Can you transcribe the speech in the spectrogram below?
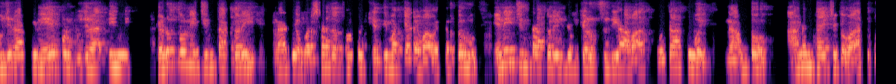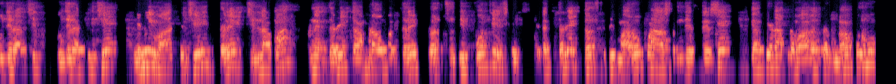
ગુજરાતીની એ પણ ગુજરાતી ખેડૂતોની ચિંતા કરી અને આજે વરસાદ અથવા તો ખેતીમાં ક્યારે વાવેતર કરવું, એની ચિંતા કરીને જો ખેડૂત સુધી આ વાત પહોંચાડતું હોય ને આમ તો આનંદ થાય છે કે વાત ગુજરાતી ગુજરાતી છે. એની વાત છે દરેક જિલ્લામાં અને દરેક ગામડાઓમાં દરેક ઘર સુધી પહોંચે છે. એટલે દરેક ઘર સુધી મારો પણ આ સંદેશ રહેશે કે અત્યારે આપણે વાવેતર ન કરવું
